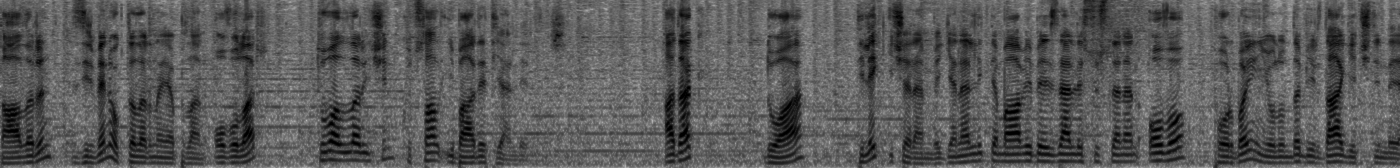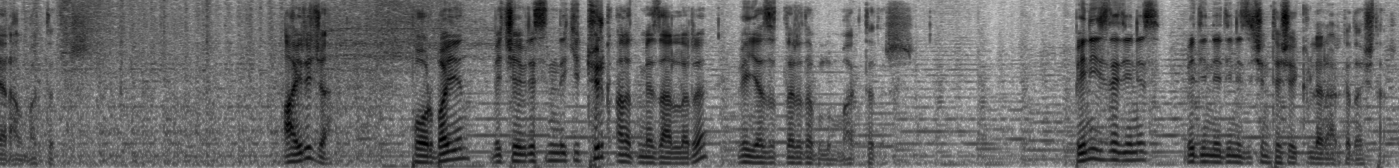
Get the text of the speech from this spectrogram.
Dağların zirve noktalarına yapılan ovolar, Tuvalılar için kutsal ibadet yerleridir. Adak, dua, dilek içeren ve genellikle mavi bezlerle süslenen ovo, Porbay'ın yolunda bir dağ geçidinde yer almaktadır. Ayrıca Porbay'ın ve çevresindeki Türk anıt mezarları ve yazıtları da bulunmaktadır. Beni izlediğiniz ve dinlediğiniz için teşekkürler arkadaşlar.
